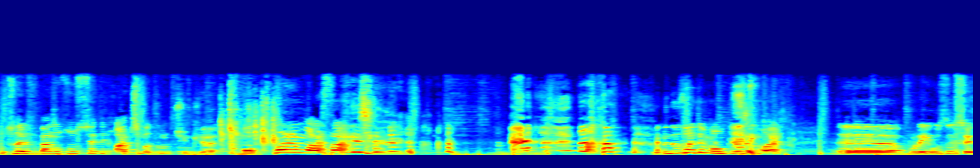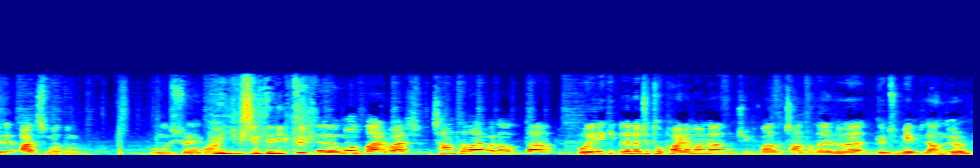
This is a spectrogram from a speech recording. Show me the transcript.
Bu tarafı ben uzun süredir açmadım çünkü montlarım var sadece. Burada sadece montlarım var. Ee, burayı uzun süredir açmadım. Bunu şuraya koyayım şimdilik dur. Ee, montlar var, çantalar var altta. Buraya gitmeden önce toparlamam lazım çünkü bazı çantalarımı götürmeyi planlıyorum.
